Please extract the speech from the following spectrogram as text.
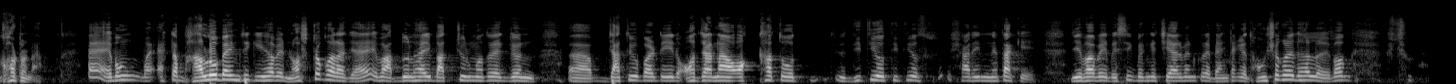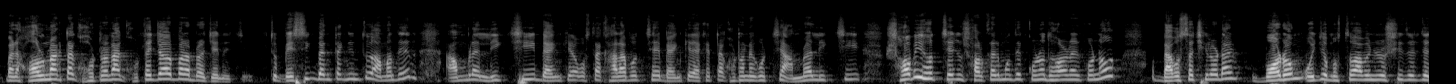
ঘটনা। হ্যাঁ, এবং একটা ভালো ব্যাংককে কীভাবে নষ্ট করা যায় এবং আব্দুল হাই বাচ্চুর মতো একজন জাতীয় পার্টির অজানা অখ্যাত দ্বিতীয়, তৃতীয় সারির নেতাকে যেভাবে বেসিক ব্যাংকের চেয়ারম্যান করে ব্যাংকটাকে ধ্বংস করে হলো এবং মানে হলমার্কটা ঘটনা, ঘটে যাওয়ার পর আমরা জেনেছি। কিন্তু বেসিক ব্যাংকটা কিন্তু আমাদের, আমরা লিখছি, ব্যাংকের অবস্থা খারাপ হচ্ছে, ব্যাংকের এক একটা ঘটনা ঘটছে, আমরা লিখছি, সবই হচ্ছে কিন্তু সরকারের মধ্যে কোনো ধরনের কোনো ব্যবস্থা ছিল না। বরং ওই যে মোস্তফা আমিন রশিদের যে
